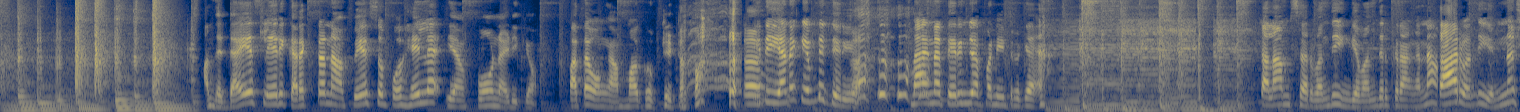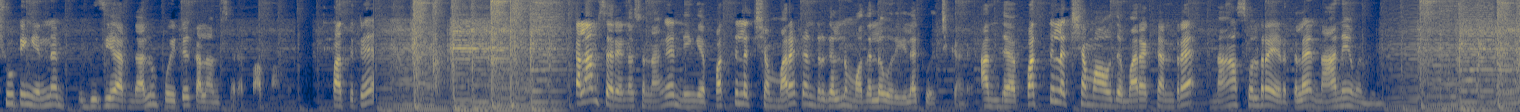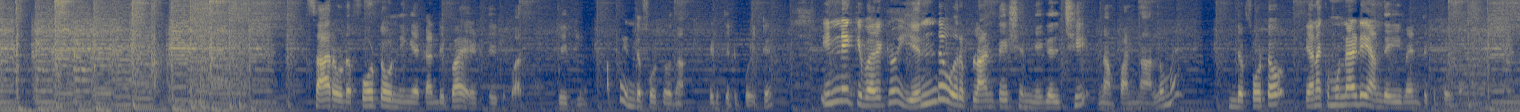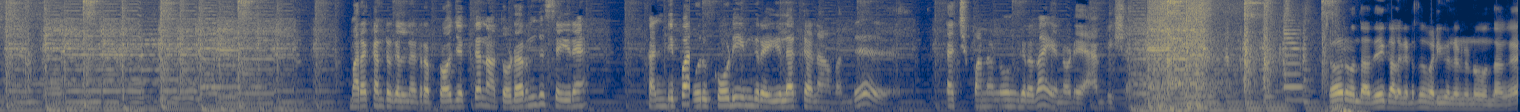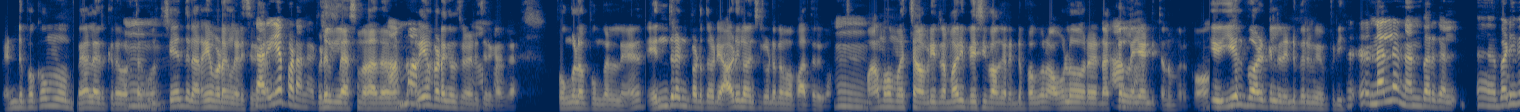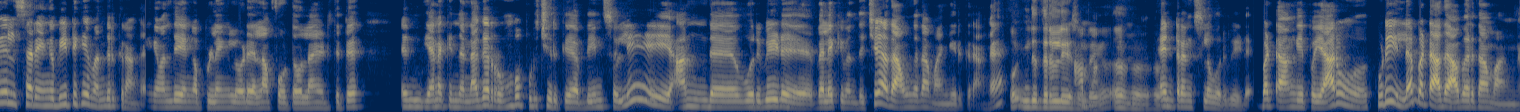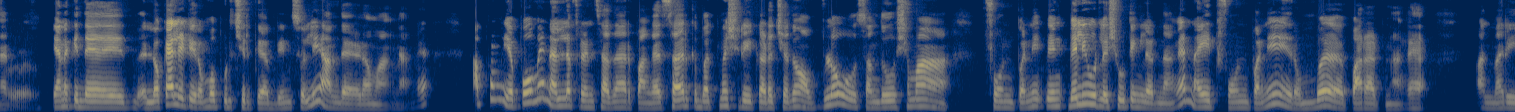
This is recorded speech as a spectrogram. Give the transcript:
அந்த டயஸ்ல ஏறி கரெக்டா நான் பேச போகையில என் ஃபோன் அடிக்கும். பார்த்தா உங்க அம்மா கூப்பிட்டுட்டோம் இது எனக்கு எப்படி தெரியும்? நான் என்ன தெரிஞ்சா பண்ணிட்டு இருக்கேன்? கலாம் சார் வந்து இங்க வந்திருக்கிறாங்கன்னா சார் வந்து என்ன ஷூட்டிங் என்ன பிஸியா இருந்தாலும் போயிட்டு கலாம் சாரை பார்ப்பாங்க. பார்த்துட்டு கலாம் சார் என்ன சொன்னாங்க? நீங்க பத்து லட்சம் மரக்கன்றுகள்னு முதல்ல ஒரு இலக்கு வச்சுக்கோங்க. அந்த பத்து லட்சமாவது மரக்கன்றை நான் சொல்ற இடத்துல நானே வந்து சாரோட ஃபோட்டோ நீங்கள் கண்டிப்பாக எடுத்துகிட்டு பாருங்க வீட்டில் அப்போ இந்த ஃபோட்டோ தான் எடுத்துகிட்டு போயிட்டு இன்னைக்கு வரைக்கும் எந்த ஒரு பிளான்டேஷன் நிகழ்ச்சி நான் பண்ணாலுமே இந்த ஃபோட்டோ எனக்கு முன்னாடி அந்த ஈவெண்ட்டுக்கு போயிட்டேன் மரக்கன்றுகள் நடுற ப்ராஜெக்டை நான் தொடர்ந்து செய்கிறேன் கண்டிப்பாக ஒரு கோடிங்கிற இலக்கை நான் வந்து டச் பண்ணணுங்கிறதான் என்னுடைய ஆம்பிஷன் சார் வந்து அதே காலகட்டத்தில் வடிவேல் அண்ணனும் வந்தாங்க ரெண்டு பக்கமும் மேல இருக்கிற ஒருத்தவங்க. சேர்ந்து நிறைய படங்கள் நடிச்சிருக்காங்க நிறைய படம் மிடில். கிளாஸ் மாதவன் நிறைய. படங்கள் நடிச்சிருக்காங்க பொங்கல பொங்கல்னு எந்திரன் படத்தோட ஆடியோ லான்ச் கூட நம்ம பார்த்திருக்கோம் ம். மாமா மச்சான் அப்படின்ற மாதிரி பேசிப்பாங்க ரெண்டு பக்கம் அவ்வளவு ஒரு நக்கல். நையாண்டித்தனம் இருக்கும் இயல்பு வாழ்க்கையில ரெண்டு பேருமே எப்படி நல்ல நண்பர்கள் வடிவேல் சார் எங்க வீட்டுக்கே வந்திருக்கிறாங்க இங்க வந்து எங்க பிள்ளைங்களோட எல்லாம் போட்டோ எல்லாம் எடுத்துட்டு எனக்கு இந்த நகர் ரொம்ப பிடிச்சிருக்கு அப்படின்னு சொல்லி அந்த ஒரு வீடு விலைக்கு வந்துச்சு. அதை அவங்க தான் வாங்கியிருக்கிறாங்க. இந்த தெருலயே. என்ட்ரன்ஸ்ல ஒரு வீடு. பட் அங்க இப்போ யாரும் குடி இல்லை பட் அதை அவர் தான் வாங்கினார். எனக்கு இந்த லொக்காலிட்டி ரொம்ப பிடிச்சிருக்கு அப்படின்னு சொல்லி அந்த இடம் வாங்கினாங்க. அப்புறம் எப்போவுமே நல்ல ஃப்ரெண்ட்ஸாக தான் இருப்பாங்க. சாருக்கு பத்மஸ்ரீ கிடைச்சதும் அவ்வளோ சந்தோஷமா ஃபோன் பண்ணி வெளியூர்ல ஷூட்டிங்ல இருந்தாங்க. நைட் ஃபோன் பண்ணி ரொம்ப பாராட்டினாங்க. அந்த மாதிரி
